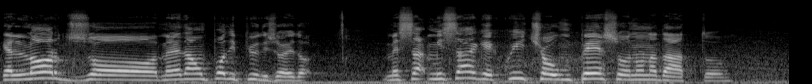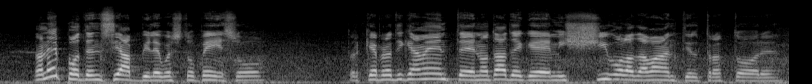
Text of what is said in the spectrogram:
Che l'orzo me ne dà un po' di più di solito. Mi sa, mi sa che qui c'ho un peso non adatto. Non è potenziabile questo peso? Perché praticamente notate che mi scivola davanti il trattore.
